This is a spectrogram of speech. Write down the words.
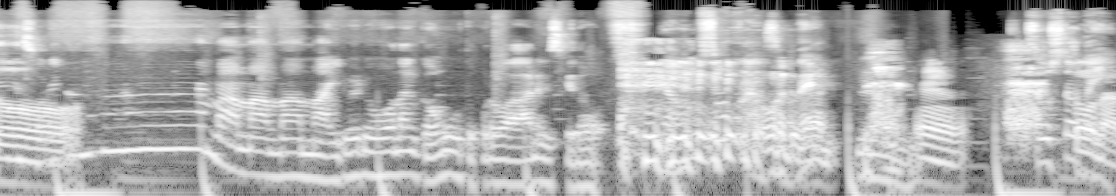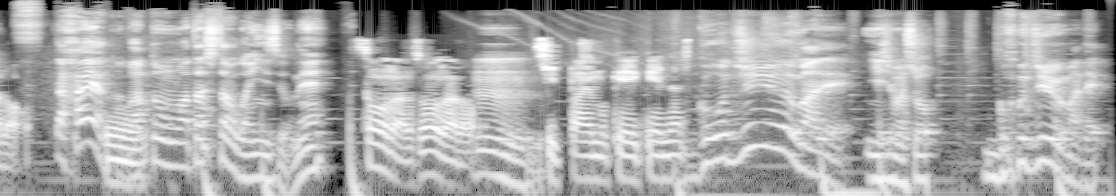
そうれがなまあまあまあまあ、いろいろなんか思うところはあるんですけど。そうなんですよね。うんうん。そうした方がいい。そうなの。だ早くバトンを渡した方がいいんですよね。そうなの、そうなのう。ん。失敗も経験だし。50までにしましょう。50まで。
